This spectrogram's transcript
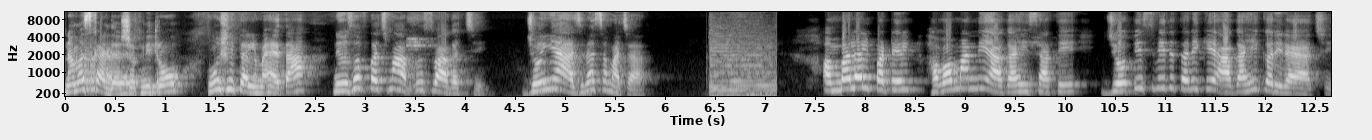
નમસ્કાર દર્શક મિત્રો, હું શીતલ મહેતા ન્યૂઝ ઓફ કચ્છમાં આપનું સ્વાગત છે. જોઈએ આજના સમાચાર. અંબાલાલ પટેલ હવામાનની આગાહી સાથે જ્યોતિષવિદ તરીકે આગાહી કરી રહ્યા છે.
